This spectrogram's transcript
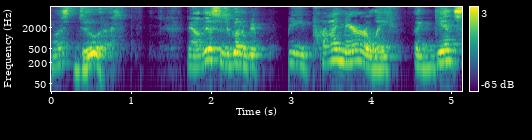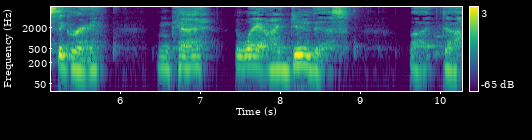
let's do it. Now this is going to be, be primarily against the grain, okay, the way I do this. But, uh,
